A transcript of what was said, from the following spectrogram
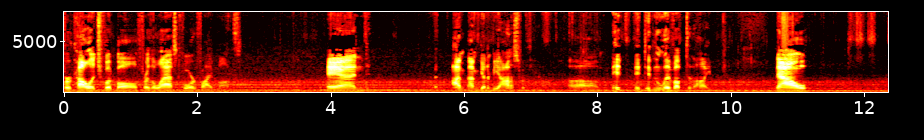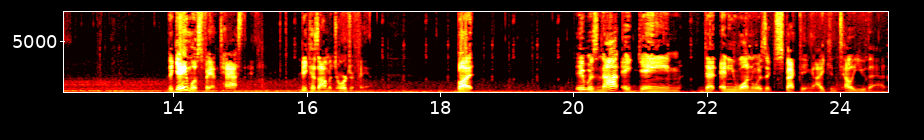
for college football for the last four or five months. And I'm, I'm going to be honest with you. Um, it, it didn't live up to the hype. Now, the game was fantastic because I'm a Georgia fan. But it was not a game that anyone was expecting, I can tell you that.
